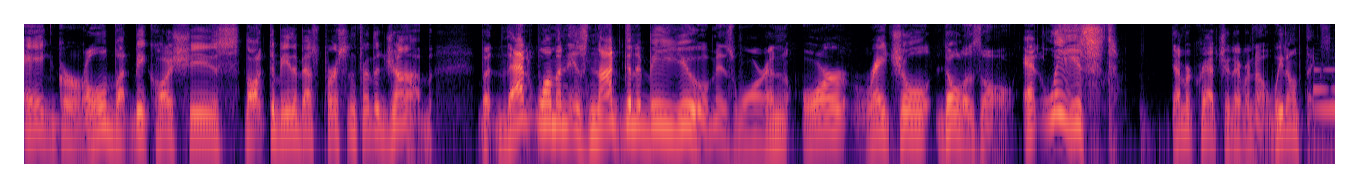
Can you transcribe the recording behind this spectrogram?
a girl, but because she's thought to be the best person for the job. But that woman is not going to be you, Ms. Warren, or Rachel Dolezal. At least, Democrats should never know. We don't think so.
